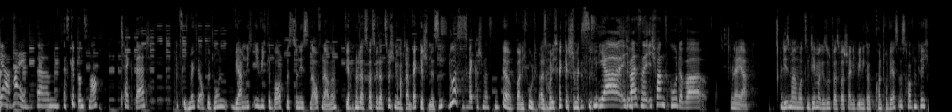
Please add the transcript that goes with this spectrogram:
Ja, hi. Ähm, es gibt uns noch. Take that. Ich möchte auch betonen, wir haben nicht ewig gebraucht bis zur nächsten Aufnahme. Wir haben nur das, was wir dazwischen gemacht haben, weggeschmissen. Du hast es weggeschmissen. Ja, war nicht gut, also habe ich weggeschmissen. Ja, ich weiß nicht. Ich fand's gut, aber. Naja. Diesmal haben wir uns ein Thema gesucht, was wahrscheinlich weniger kontrovers ist, hoffentlich.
